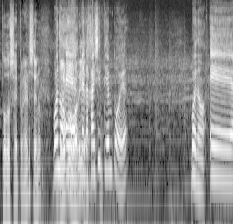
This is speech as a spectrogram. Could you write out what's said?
todo sé ponerse, ¿no? bueno eh, me dejáis sin tiempo, ¿eh? Bueno, eh,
